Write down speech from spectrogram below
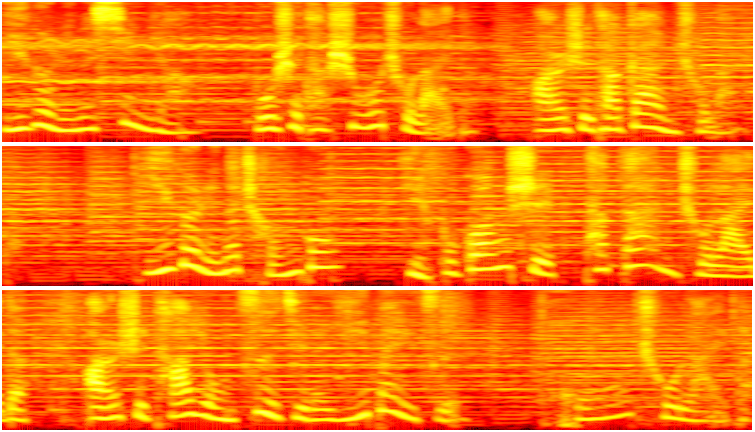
一个人的信仰不是他说出来的，而是他干出来的；一个人的成功也不光是他干出来的，而是他用自己的一辈子活出来的。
